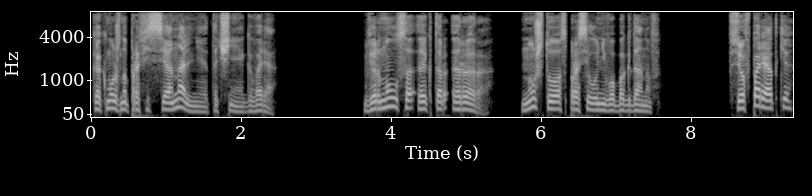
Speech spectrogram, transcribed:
Как можно профессиональнее, точнее говоря. Вернулся Эктор Эррера. «Ну что?» — спросил у него Богданов. «Все в порядке.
